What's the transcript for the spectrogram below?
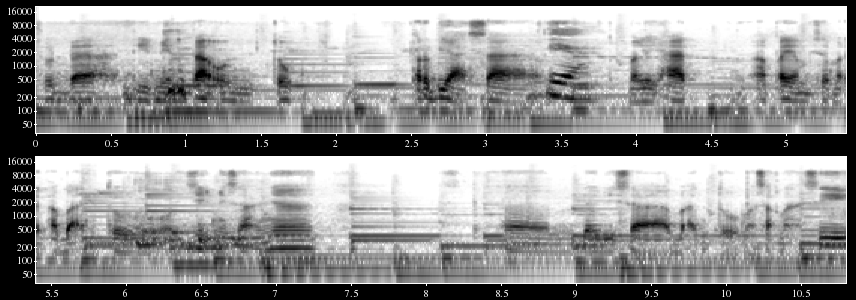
sudah diminta untuk terbiasa iya. melihat apa yang bisa mereka bantu. Ji misalnya eh, udah bisa bantu masak nasi.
